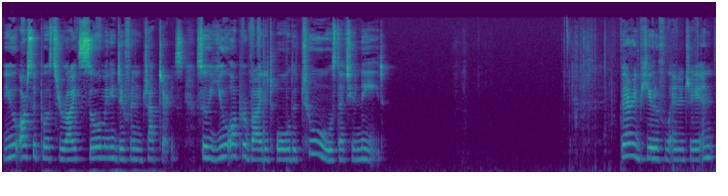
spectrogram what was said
you are supposed to write so many different chapters. So you are provided all the tools that you need. Very beautiful energy, and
